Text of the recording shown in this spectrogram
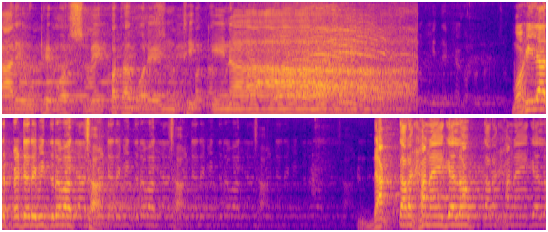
গাড়ে উঠে বসবে, কথা বলেন ঠিক কিনা? মহিলার পেটের ভিতরে বাচ্চা। ডাক্তারখানায় গেল ডাক্তারখানায় গেল।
